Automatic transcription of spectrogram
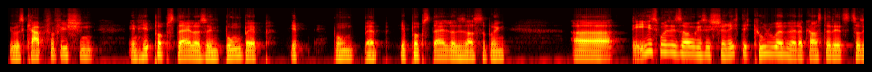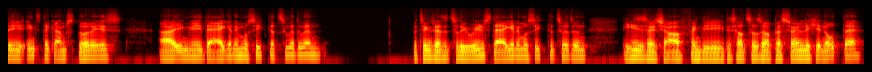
über das Karpfenfischen in Hip-Hop-Style, also im Boom-Bap, Hip, Boom Hip-Hop-Style, das ich rauszubringen. Äh, das muss ich sagen, das ist schon richtig cool geworden, weil da kannst du halt jetzt so die Instagram-Stories äh, irgendwie die eigene Musik dazu tun, beziehungsweise zu den Reels die eigene Musik dazu tun das ist halt schon, finde ich, das hat so, so eine persönliche Note.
